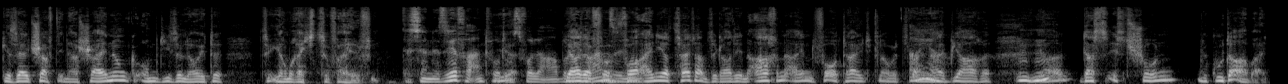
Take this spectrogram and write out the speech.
Gesellschaft in Erscheinung, um diese Leute zu ihrem Recht zu verhelfen. Das ist ja eine sehr verantwortungsvolle Arbeit. Ja, da, vor, vor, einiger Zeit haben sie gerade in Aachen einen verurteilt, ich glaube zweieinhalb ah, ja. Jahre. Mhm. Ja, das ist schon eine gute Arbeit.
